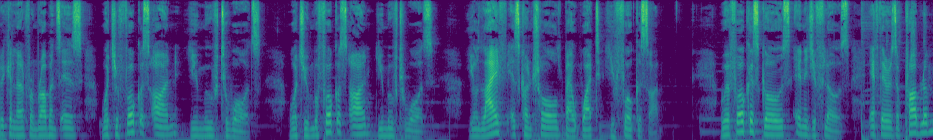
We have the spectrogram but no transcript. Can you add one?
we can learn from Robbins is what you focus on, you move towards. What you focus on, you move towards. Your life is controlled by what you focus on. Where focus goes, energy flows. If there is a problem,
